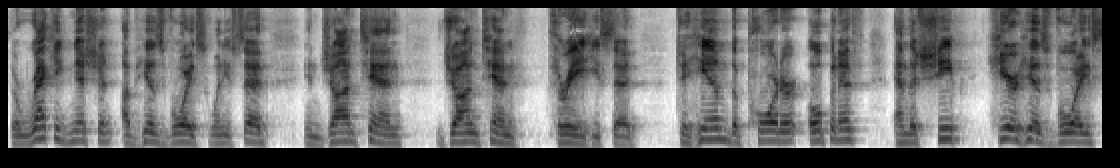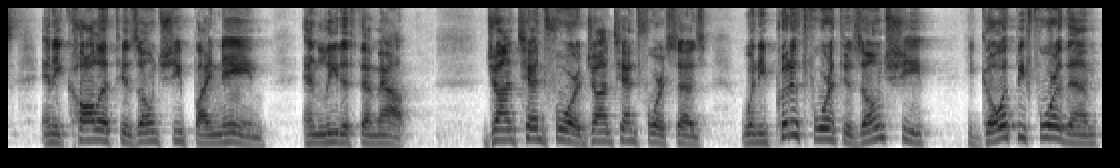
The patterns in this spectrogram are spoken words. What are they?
the recognition of his voice when he said in John 10, John 10, 3, he said, To him the porter openeth, and the sheep hear his voice, and he calleth his own sheep by name and leadeth them out. John 10, 4, John 10, 4 says, When he putteth forth his own sheep, he goeth before them,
